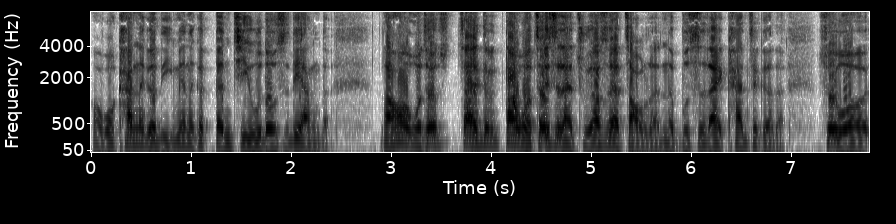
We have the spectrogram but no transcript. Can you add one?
哦。我看那个里面那个灯几乎都是亮的，然后我就在这，但我这一次来主要是在找人的，不是来看这个的，所以我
